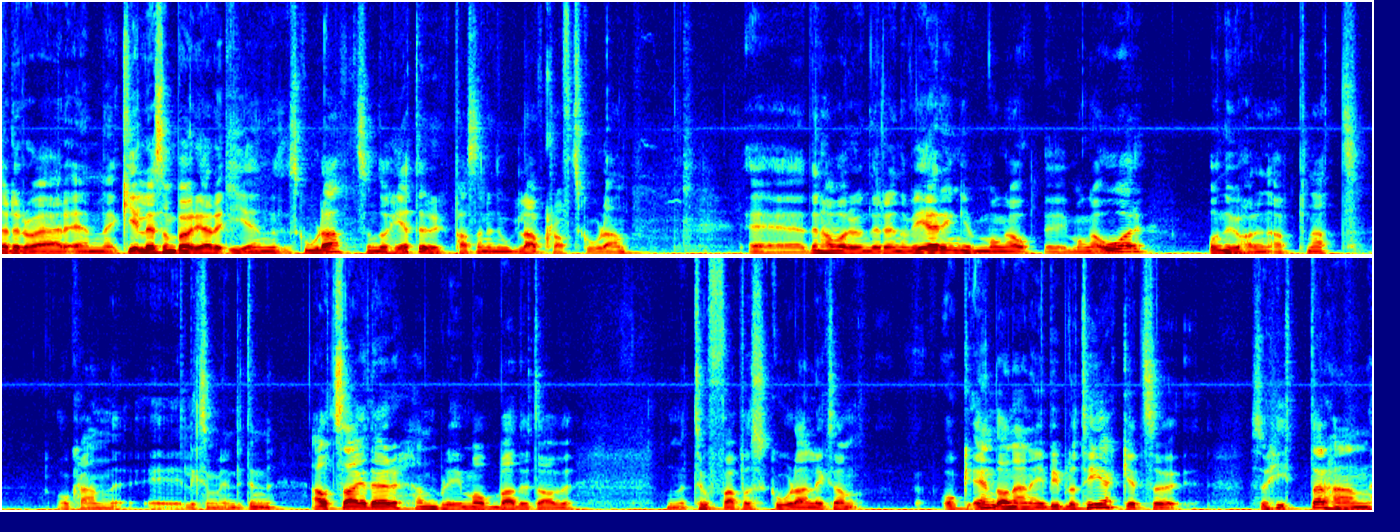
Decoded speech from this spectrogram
där det då är en kille som börjar i en skola som då heter passande nog Lovecraft-skolan. Eh, den har varit under renovering i många, eh, många år och nu har den öppnat. Och han är liksom en liten outsider, han blir mobbad utav de tuffa på skolan liksom. Och en dag när han är i biblioteket så, så hittar han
